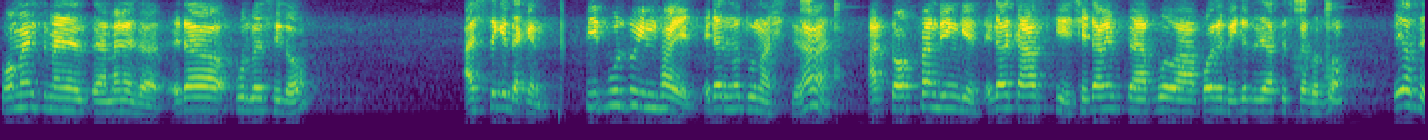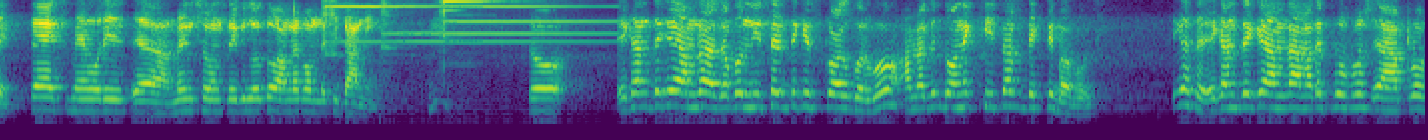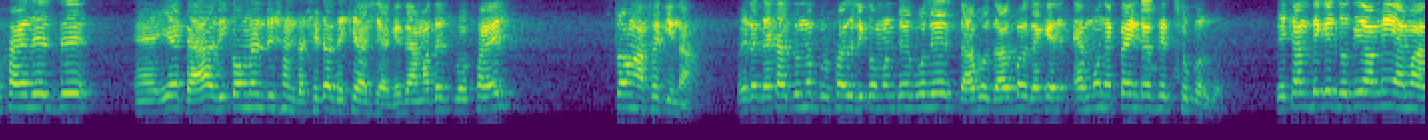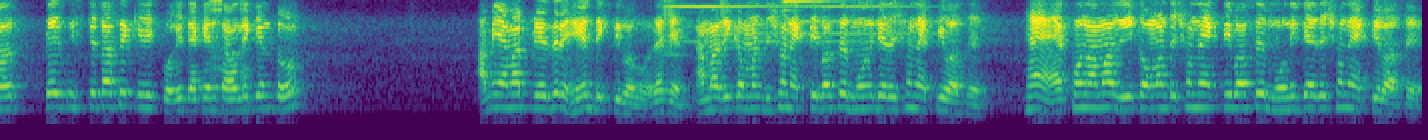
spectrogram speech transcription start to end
কমেন্টস ম্যানেজার এটা পূর্বে ছিল। আসছে কি দেখেন পিপুল টু ইনভাইট এটা নতুন আসছে হ্যাঁ? আর টপ ফ্যান্ড ইংগেজ এটার কাজ কি? সেটা আমি পরে ভিডিওতে দেওয়ার চেষ্টা করব। ঠিক আছে? ট্যাক্স মেমোরি মেনশনস এগুলো তো আমরা কম বেশি জানি তো এখান থেকে আমরা যখন নিচের দিকে স্ক্রল করব, আমরা কিন্তু অনেক ফিচার্স দেখতে পাবো। ঠিক আছে? এখান থেকে আমরা আমাদের প্রোফাইলের যে ইয়েটা রিকমেন্ডেশনটা সেটা দেখে আসি আগে যে আমাদের প্রোফাইল স্ট্রং আছে কি না এটা দেখার জন্য প্রোফাইল রিকমেন্ডে বলে যাব, যাওয়ার পরে দেখেন এমন একটা ইন্টারফেস শো করবে। এখান থেকে যদি আমি আমার পেজ স্ট্যাটাসে ক্লিক করি, দেখেন তাহলে কিন্তু আমি আমার পেজের হেলথ দেখতে পাবো। দেখেন, আমার রিকমেন্ডেশন অ্যাক্টিভ আছে মনিটাইজেশন অ্যাক্টিভ আছে। হ্যাঁ এখন আমার রিকমেন্ডেশন অ্যাক্টিভ আছে মনিটাইজেশন অ্যাক্টিভ আছে।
